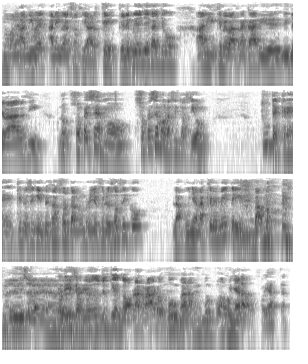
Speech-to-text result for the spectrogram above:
no vale a nada. nivel, a nivel social. ¿Qué? ¿Que le voy a llegar yo a alguien que me va a atracar y, y le va a decir, no, sopesemos, sopesemos la situación? ¿Tú te crees que no sé qué empieza a soltar un rollo filosófico? Las puñaladas que me meten, vamos. Yo dice, yo no te entiendo, habla raro, pum, ala, apuñalado, pues ya está.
